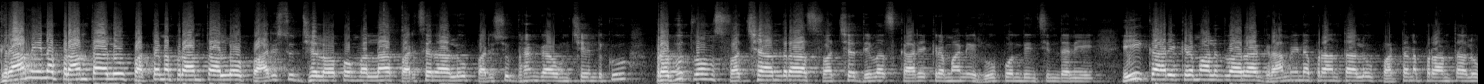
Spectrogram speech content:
గ్రామీణ ప్రాంతాలు పట్టణ ప్రాంతాల్లో పారిశుధ్య లోపం వల్ల పరిసరాలు పరిశుభ్రంగా ఉంచేందుకు ప్రభుత్వం స్వచ్ఛాంధ్ర స్వచ్ఛ దివస్ కార్యక్రమాన్ని రూపొందించిందని ఈ కార్యక్రమాల ద్వారా గ్రామీణ ప్రాంతాలు పట్టణ ప్రాంతాలు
